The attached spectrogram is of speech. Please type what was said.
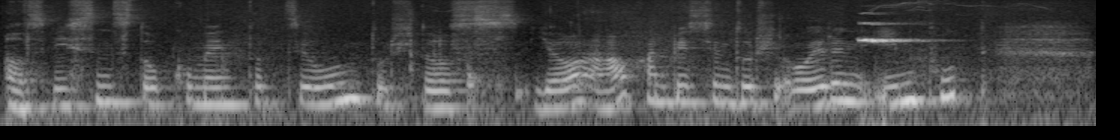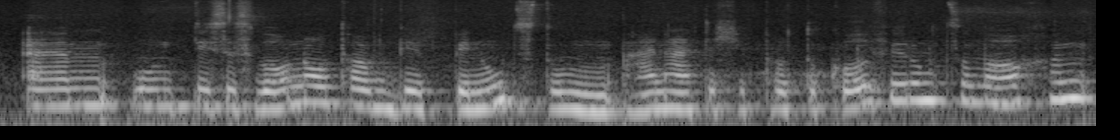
als Wissensdokumentation, durch das, ja, auch ein bisschen durch euren Input. Ähm, und dieses OneNote haben wir benutzt, um einheitliche Protokollführung zu machen,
